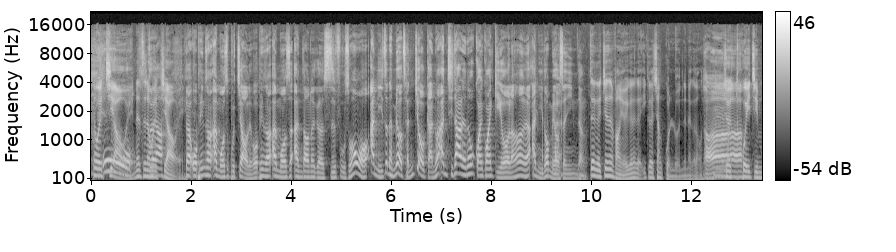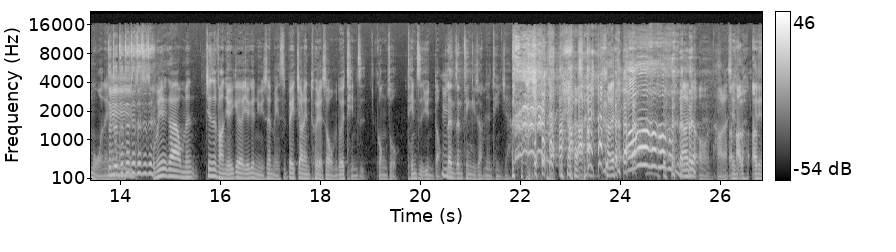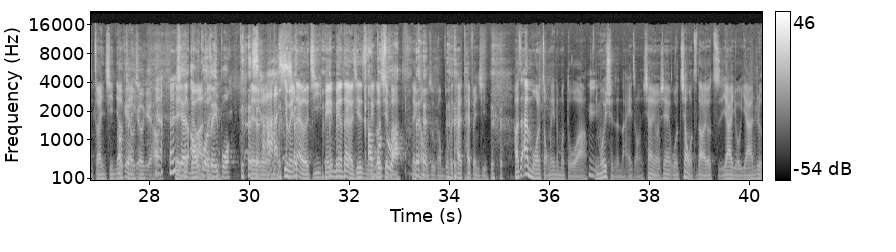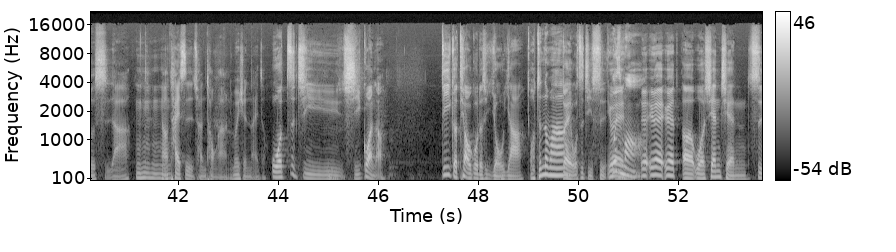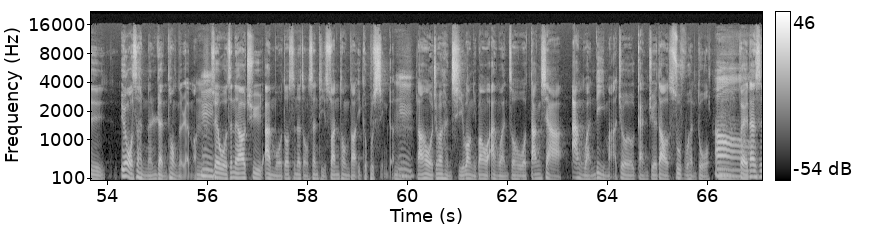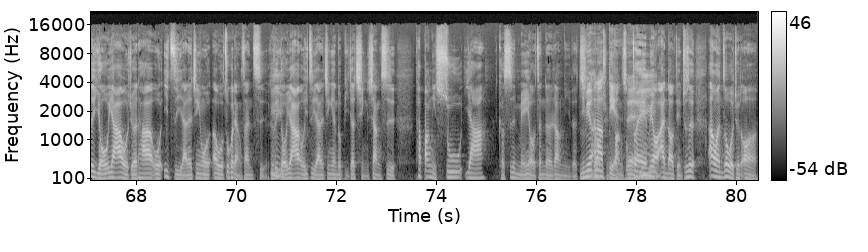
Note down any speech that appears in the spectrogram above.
那会叫哎，那真的会叫哎。对啊，我平常按摩是不叫的，我平常按摩是按到那个师傅说，我按你真的很没有成就感，我按其他人都乖乖给我，然后。按你都没有声音这样。这个健身房有一个那个一个像滚轮的那个东西，就推筋膜那个。对对对对对对对。我们一个我们健身房有一个有一个女生，每次被教练推的时候，我们都会停止工作。停止运动，认真听一下，认真听一下。哦，然后就哦，好了，先好了，有点专心，要专心。OK OK 好，先熬过这一波。对对对，又没戴耳机，没没有戴耳机，只能够先把，对，扛不住，扛不住，会太太分心。好，这按摩的种类那么多啊，你们会选择哪一种？像有些我像我知道有指压、油压、热石啊，然后泰式传统啊，你们会选哪一种？我自己习惯啊。第一个跳过的是油压哦，真的吗？对我自己是因为为什么？因为因为因为呃，我先前是因为我是很能忍痛的人嘛，嗯，所以我真的要去按摩都是那种身体酸痛到一个不行的，嗯，然后我就会很期望你帮我按完之后，我当下按完立马就感觉到舒服很多哦，对。但是油压，我觉得它我一直以来的经验，我呃我做过两三次，可是油压我一直以来的经验都比较倾向是它帮你舒压。可是没有真的让你的你没有按到点，对，没有按到点，就是按完之后，我觉得哦，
